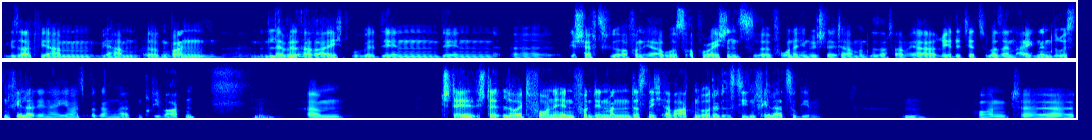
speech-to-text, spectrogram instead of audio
Wie gesagt, wir haben, wir haben irgendwann ein Level erreicht, wo wir den, den äh, Geschäftsführer von Airbus Operations äh, vorne hingestellt haben und gesagt haben, er redet jetzt über seinen eigenen größten Fehler, den er jemals begangen hat, einen privaten. Hm. Ähm, stell, stell Leute vorne hin, von denen man das nicht erwarten würde, dass die einen Fehler zugeben. Hm. Und äh,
